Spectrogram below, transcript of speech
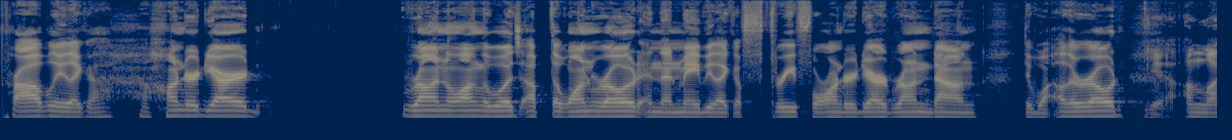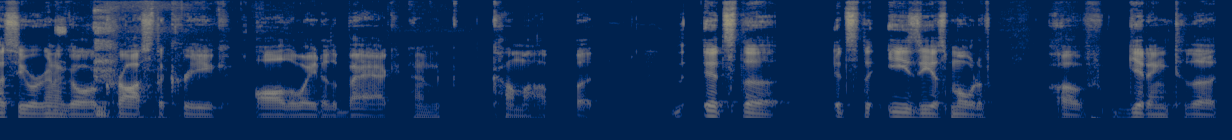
probably like a, a hundred yard run along the woods up the one road, and then maybe like a three four hundred yard run down the other road. Yeah, unless you were gonna go across the creek all the way to the back and come up, but it's the it's the easiest mode of of getting to the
